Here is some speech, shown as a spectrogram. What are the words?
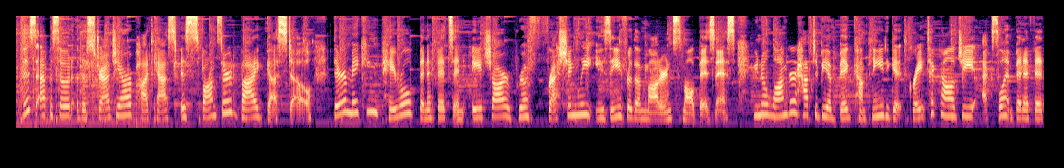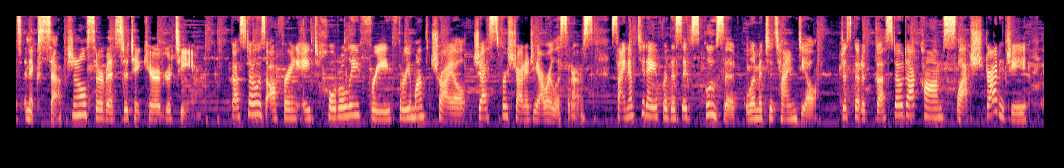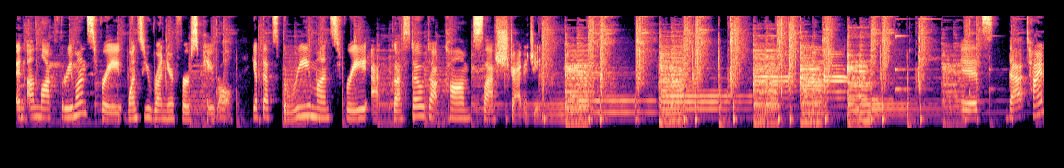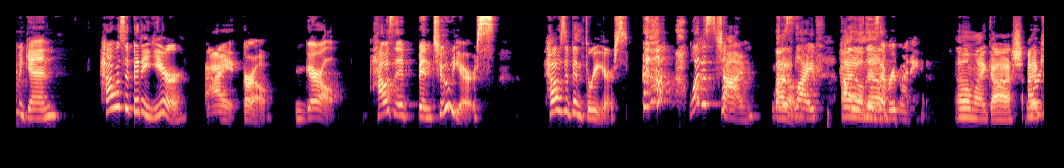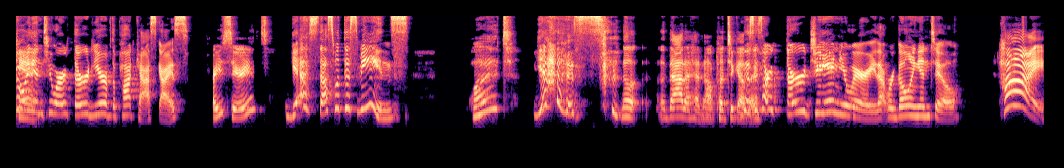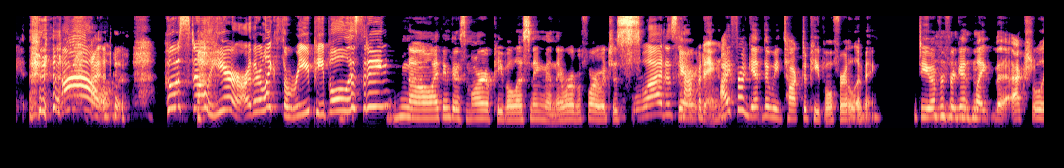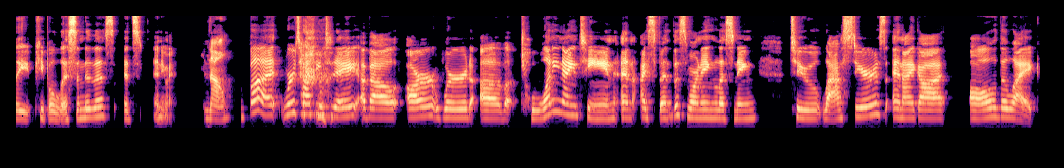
This episode of the Strategy Hour podcast is sponsored by Gusto. They're making payroll, benefits, and HR refreshingly easy for the modern small business. You no longer have to be a big company to get great technology, excellent benefits, and exceptional service to take care of your team. Gusto is offering a totally free three month trial just for Strategy Hour listeners. Sign up today for this exclusive limited time deal. Just go to gusto.com slash strategy and unlock three months free once you run your first payroll. Yep, that's three months free at gusto.com slash strategy. It's that time again. How has it been a year? I, girl, girl, how has it been two years? How has it been three years? what is time? What is life? How old know. is everybody? Oh my gosh. We're going into our third year of the podcast, guys. Are you serious? Yes, that's what this means. What? Yes. no, that I had not put together. This is our third January that we're going into. Hi. Wow. Who's still here? Are there like three people listening? No, I think there's more people listening than there were before, which is what is scary. happening. I forget that we talk to people for a living. Do you ever forget like that actually people listen to this? It's anyway. No. But we're talking today about our word of 2019 and I spent this morning listening to last year's and I got all the like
